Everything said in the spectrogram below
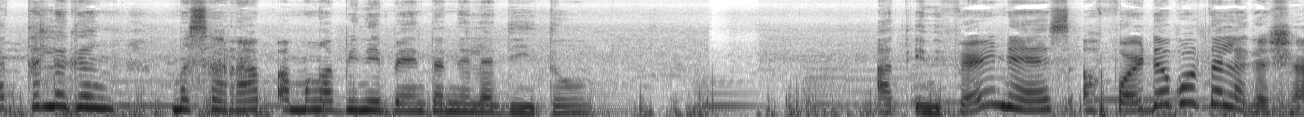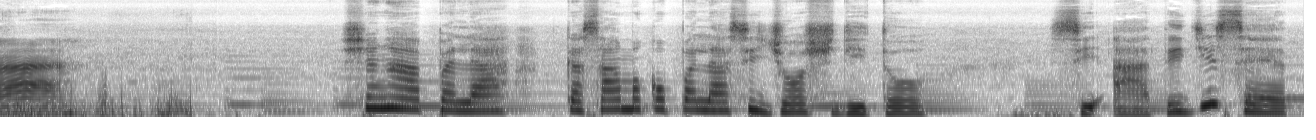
At talagang masarap ang mga binibenta nila dito. At in fairness, affordable talaga siya. Siya nga pala, kasama ko pala si Josh dito. Si Ate Gisette.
